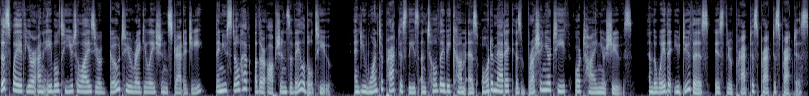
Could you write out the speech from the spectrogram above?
This way, if you're unable to utilize your go to regulation strategy, then you still have other options available to you. And you want to practice these until they become as automatic as brushing your teeth or tying your shoes. And the way that you do this is through practice, practice, practice.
